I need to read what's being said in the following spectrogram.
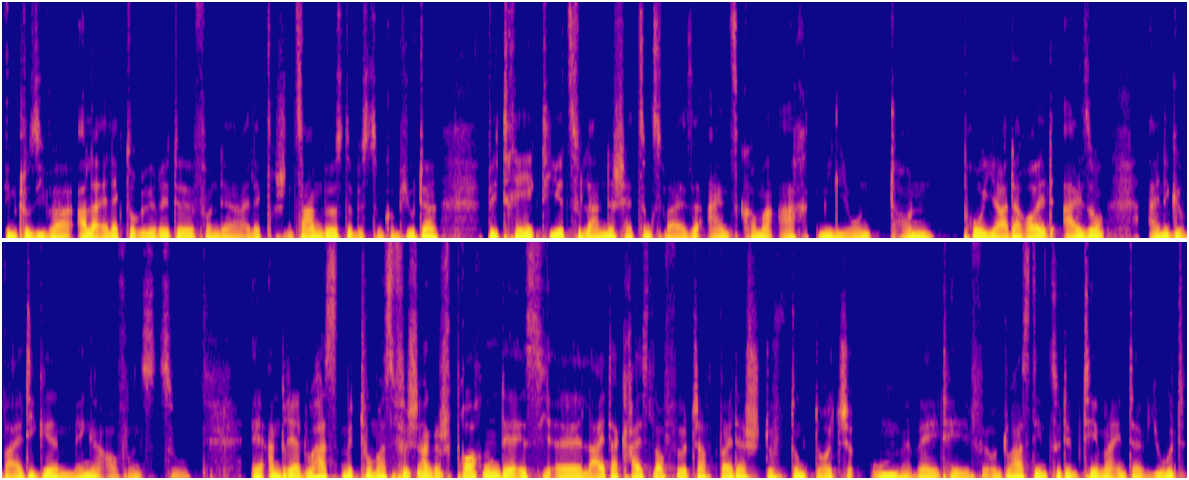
inklusive aller Elektrogeräte von der elektrischen Zahnbürste bis zum Computer, beträgt hierzulande schätzungsweise 1,8 Millionen Tonnen pro Jahr. Da rollt also eine gewaltige Menge auf uns zu. Äh, Andrea, du hast mit Thomas Fischer gesprochen, der ist äh, Leiter Kreislaufwirtschaft bei der Stiftung Deutsche Umwelthilfe und du hast ihn zu dem Thema interviewt.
